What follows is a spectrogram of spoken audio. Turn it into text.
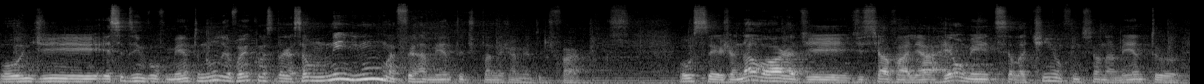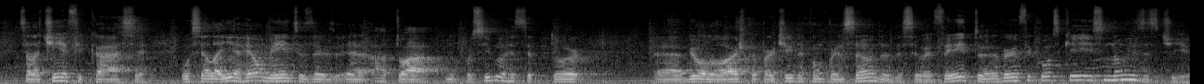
onde esse desenvolvimento não levou em consideração nenhuma ferramenta de planejamento de fármacos. Ou seja, na hora de, de se avaliar realmente se ela tinha um funcionamento, se ela tinha eficácia, ou se ela ia realmente eh, atuar no possível receptor eh, biológico a partir da compreensão do, seu efeito, verificou-se que isso não existia.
